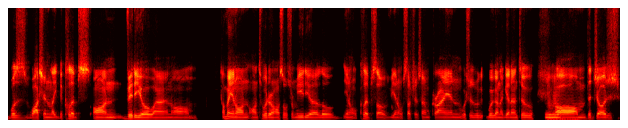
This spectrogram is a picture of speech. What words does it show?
was watching like the clips on video and um i mean on on twitter on social media little you know clips of you know such as him crying which is we're gonna get into mm-hmm. um the judge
